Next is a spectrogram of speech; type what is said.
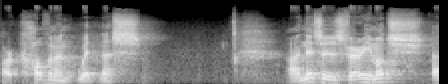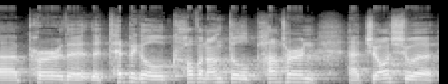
our covenant witness. And this is very much uh, per the, the typical covenantal pattern. Uh, Joshua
